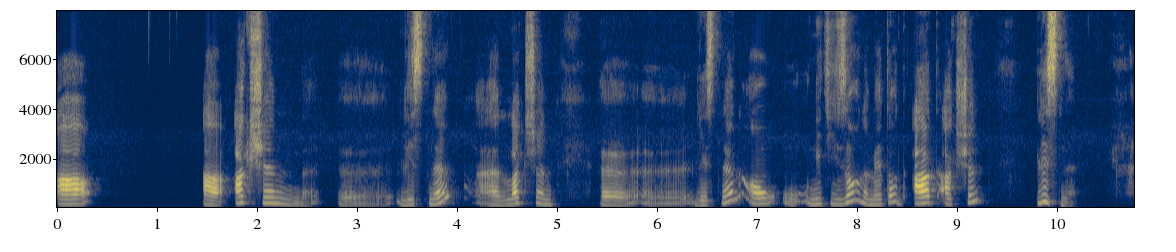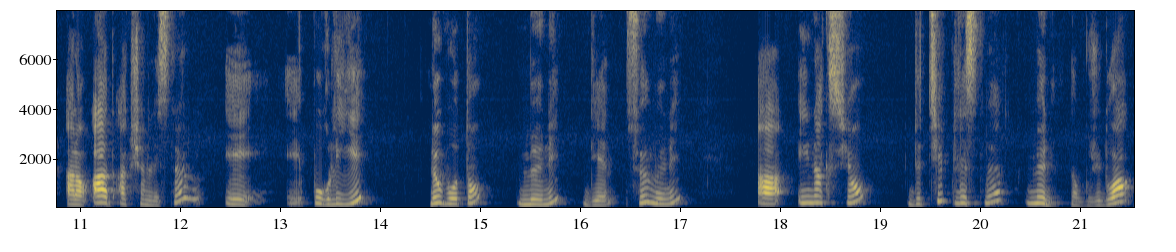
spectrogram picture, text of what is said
à, Action euh, Listener, à l'Action euh, euh, Listener en, utilisant la méthode Add Action Listener. Alors, Add Action Listener est, pour lier le bouton menu, ce menu, à une action de type listener menu. Donc, je dois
